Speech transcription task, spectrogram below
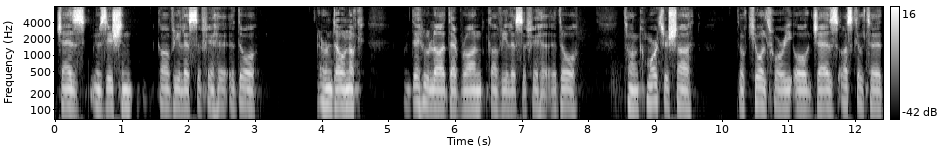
jazz musician gáhíle sa fithe a dó ar an dánach an deú lá debrán gáhíle sa fithe a dó. Tá an cummórtar seo do ceoltóirí óg jazz oscailte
